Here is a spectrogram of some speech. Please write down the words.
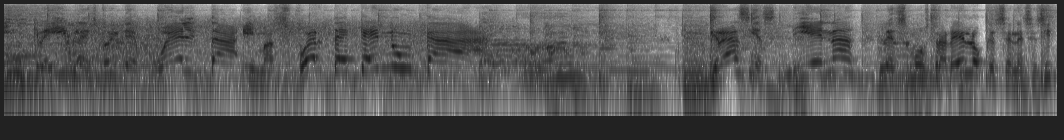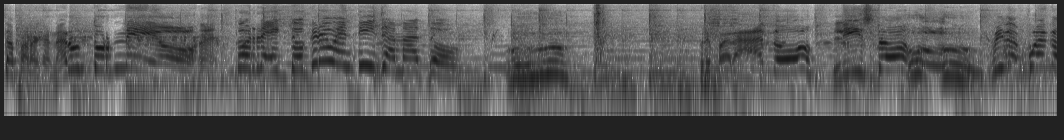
¡Increíble! ¡Estoy de vuelta! ¡Y más fuerte que nunca! Gracias, Liena. Les mostraré lo que se necesita para ganar un torneo. Correcto, creo en ti, Yamato. ¿Preparado? ¿Listo? ¡Vida fuego!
